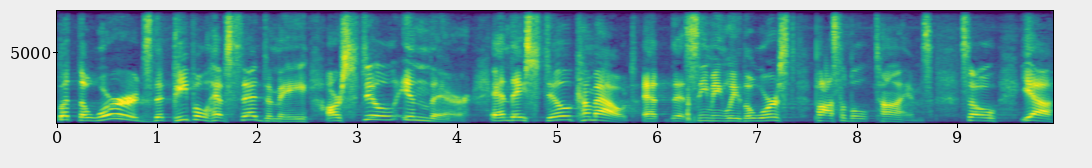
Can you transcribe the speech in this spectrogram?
but the words that people have said to me are still in there, and they still come out at the, seemingly the worst possible times. So, yeah,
